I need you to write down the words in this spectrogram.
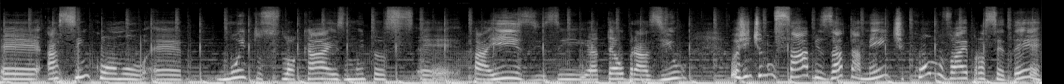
é, assim como é, muitos locais, muitos é, países e até o Brasil, a gente não sabe exatamente como vai proceder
